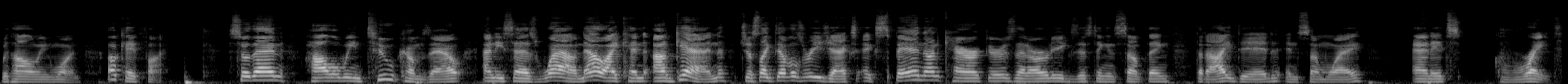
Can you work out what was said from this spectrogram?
with Halloween one. Okay, fine. So then Halloween 2 comes out, and he says, Wow, now I can again, just like Devil's Rejects, expand on characters that are already existing in something that I did in some way, and it's great.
